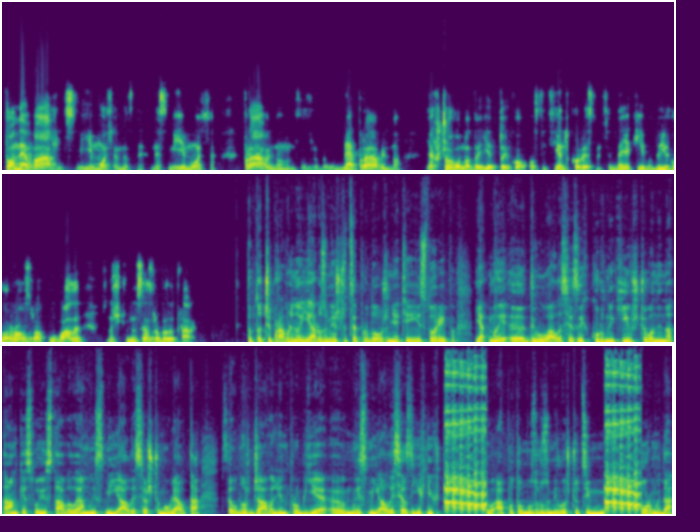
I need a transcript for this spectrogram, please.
то не важить. Сміємося ми з них, не сміємося. Правильно вони це зробили, неправильно. Якщо воно дає той коефіцієнт корисності, на який вони його розрахували, то значить вони все зробили правильно. Тобто, чи правильно я розумію, що це продовження тієї історії, як ми е, дивувалися з їх курників, що вони на танки свої ставили, а ми сміялися, що мовляв, та все одно ж Джавелін проб'є. Е, Ми сміялися з їхніх а потім зрозуміло, що ці форми, да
